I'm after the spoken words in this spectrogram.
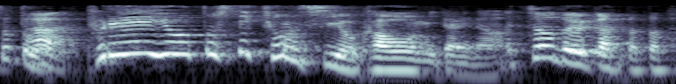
ちょっとあ、プレイ用としてキョンシーを買おうみたいな。ちょうどよかったと。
